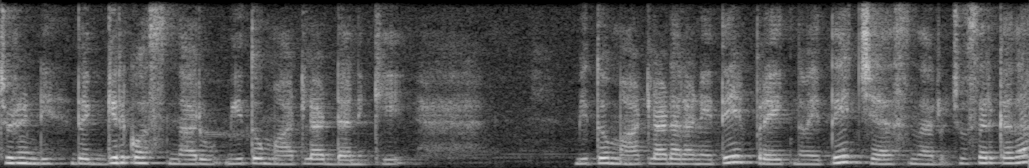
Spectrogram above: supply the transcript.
చూడండి దగ్గరికి వస్తున్నారు మీతో మాట్లాడడానికి. మీతో మాట్లాడాలని అయితే ప్రయత్నం అయితే చేస్తున్నారు. చూసారు కదా?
